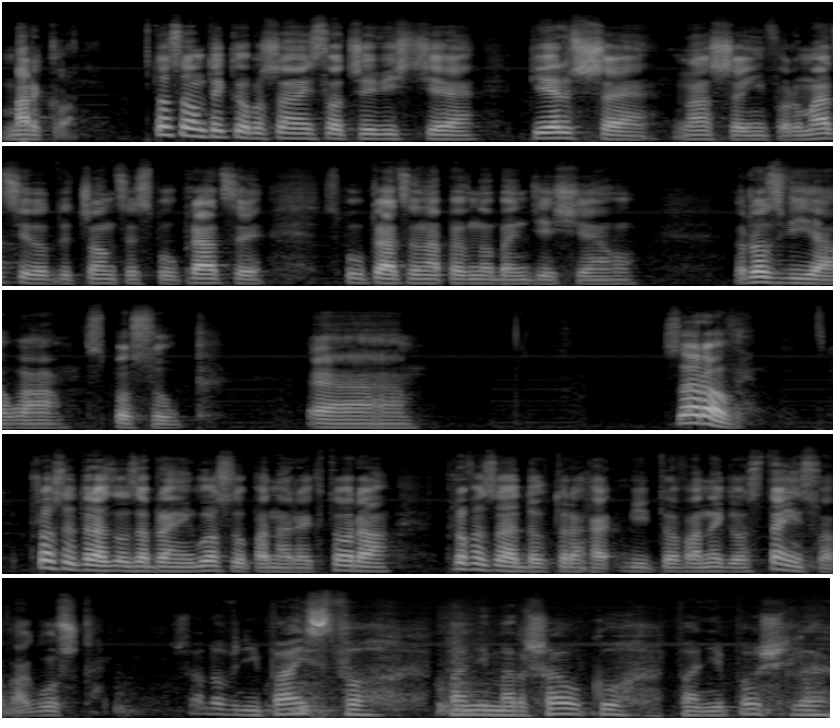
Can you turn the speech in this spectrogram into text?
Marconi. To są tylko, proszę Państwa, oczywiście pierwsze nasze informacje dotyczące współpracy. Współpraca na pewno będzie się rozwijała w sposób e. Proszę teraz o zabranie głosu pana rektora, profesora doktora habilitowanego Stanisława Głuszka. Szanowni Państwo, Panie Marszałku, Panie Pośle,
